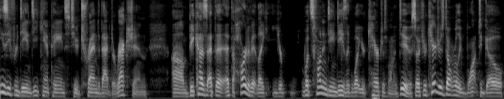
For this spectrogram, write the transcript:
easy for d&d campaigns to trend that direction um, because at the at the heart of it like your what's fun in d&d is like what your characters want to do. So if your characters don't really want to go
